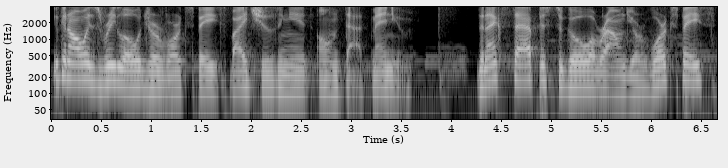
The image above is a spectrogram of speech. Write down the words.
you can always reload your workspace by choosing it on that menu. The next step is to go around your workspace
